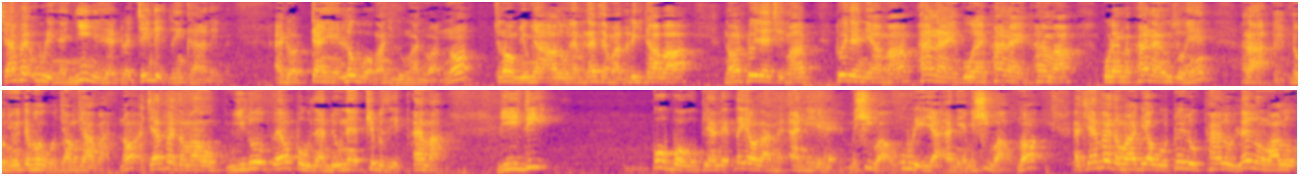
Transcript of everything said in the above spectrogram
ကျန်းဖက်ဥတွေနဲ့ညှိနေတဲ့အတွက်ကျင်းသိသိမ်းခံရနေမယ်အဲ့တော့တန်ရင်လုတ်ဖို့ငါညီတို့ငါညီမနော်ကျွန်တော်မျိုးများအားလုံးလည်းမနေ့ကမှသတိထားပါနော်တွေးတဲ့အချိန်မှာတွေးတဲ့နေရာမှာဖမ်းနိုင်ကိုယ်တိုင်ဖမ်းနိုင်ဖမ်းပါကိုယ်တိုင်မဖမ်းနိုင်ဘူးဆိုရင်ဟလာလုံညွှန်းတစ်ဖက်ကိုအကြောင်းကြားပါနော်အကျန်းဖက်သမားကိုမြည်လို့ပုံစံမျိုးနဲ့ဖြစ်ပါစေဖမ်းပါမြည်သည့် ကိုယ့်ဘော်ကိုပြန်လဲတက်ရောက်လာမယ့်အန်ဒီရဲ့မရှိပါဘူးဥပဒေအရအန်ဒီမရှိပါဘူးเนาะအကျန်းဖက်သမားတယောက်ကိုတွေ့လို့ဖမ်းလို့လက်လွန်သွားလို့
